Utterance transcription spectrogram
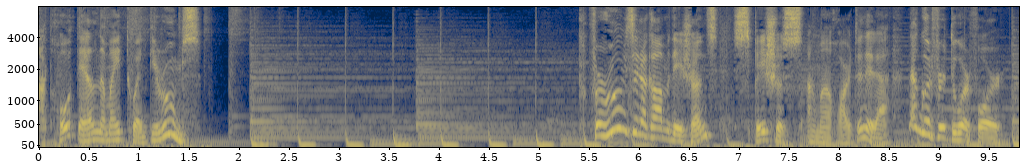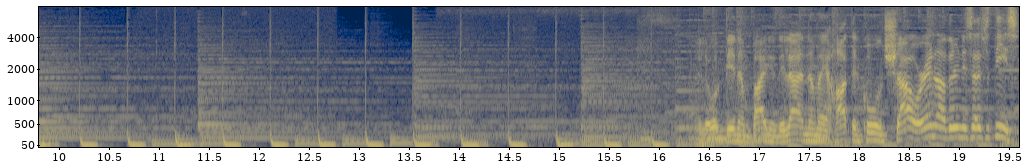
at hotel na may 20 rooms. For rooms and accommodations, spacious ang mga kwarto nila na good for 2 or 4. Nalawag din ang banyo nila na may hot and cold shower and other necessities.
